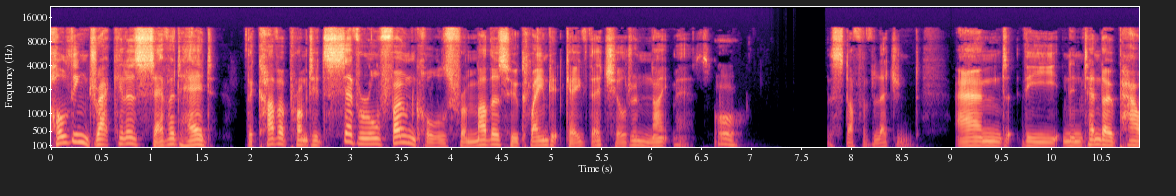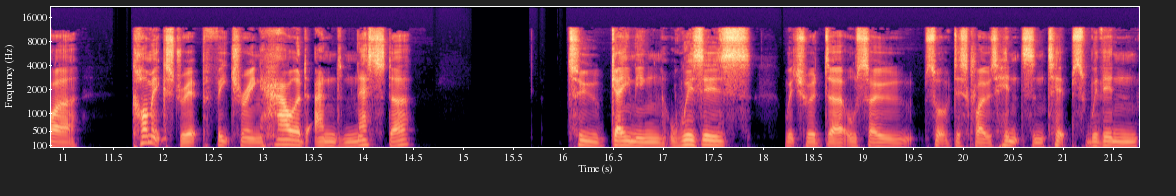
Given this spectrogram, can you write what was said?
holding Dracula's severed head. The cover prompted several phone calls from mothers who claimed it gave their children nightmares. Oh, The stuff of legend. And the Nintendo Power comic strip featuring Howard and Nestor, two gaming whizzes, which would uh, also sort of disclose hints and tips within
